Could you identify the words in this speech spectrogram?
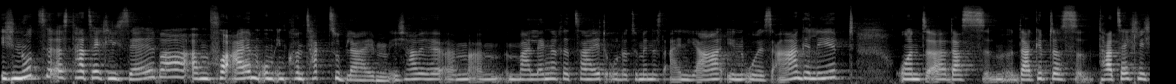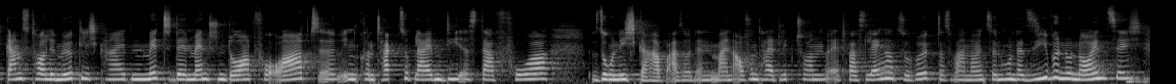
Ich nutze es tatsächlich selber, ähm, vor allem um in Kontakt zu bleiben. Ich habe ähm, ähm mal längere Zeit oder zumindest ein Jahr in den USA gelebt und äh, das, da gibt es tatsächlich ganz tolle Möglichkeiten, mit den Menschen dort vor Ort äh, in Kontakt zu bleiben, die es davor so nicht gab. Also denn mein Aufenthalt liegt schon etwas länger zurück, das war 1997. Ähm,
